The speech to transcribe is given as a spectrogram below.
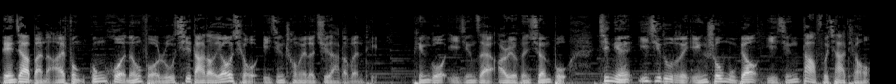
廉价版的 iPhone 供货能否如期达到要求，已经成为了巨大的问题。苹果已经在二月份宣布，今年一季度的营收目标已经大幅下调。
